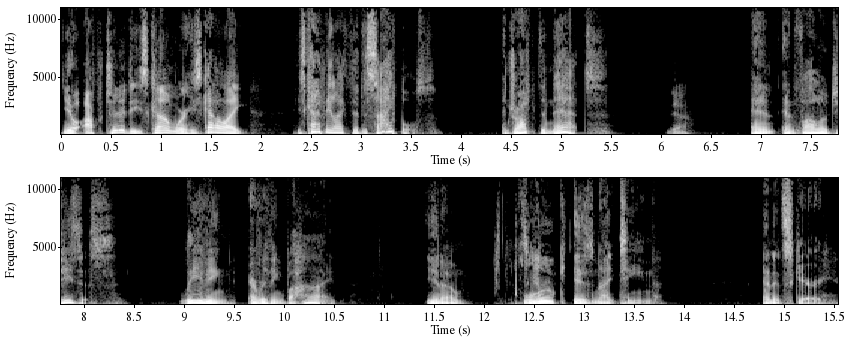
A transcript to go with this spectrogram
you know, opportunities come where he's got to like, he's got to be like the disciples and drop the nets yeah. and, and follow Jesus, leaving everything behind. You know, Luke is 19 and it's scary.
